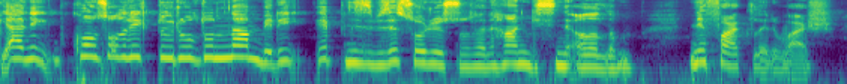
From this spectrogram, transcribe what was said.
yani konsollar ilk duyurulduğundan beri hepiniz bize soruyorsunuz hani hangisini alalım, ne farkları var,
